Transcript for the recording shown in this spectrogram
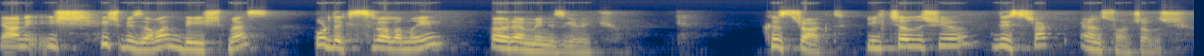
Yani iş hiçbir zaman değişmez. Buradaki sıralamayı öğrenmeniz gerekiyor. Construct ilk çalışıyor, distract en son çalışıyor.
